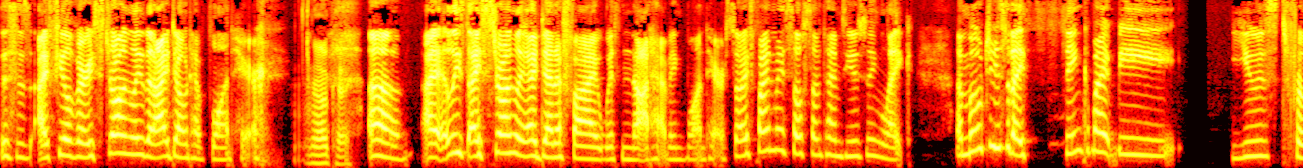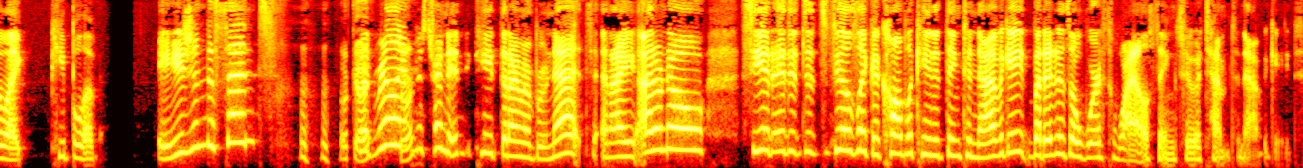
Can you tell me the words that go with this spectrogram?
This is I feel very strongly that I don't have blonde hair. Okay. Um, I at least I strongly identify with not having blonde hair. So I find myself sometimes using like emojis that I think might be used for like people of Asian descent. Okay. but really, sure. I'm just trying to indicate that I'm a brunette, and I I don't know. See, it, it it feels like a complicated thing to navigate, but it is a worthwhile thing to attempt to navigate.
